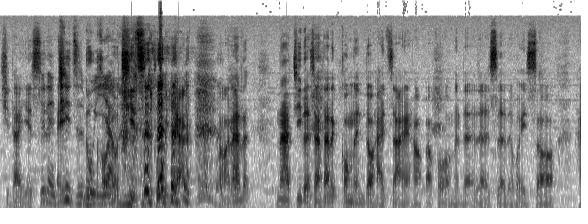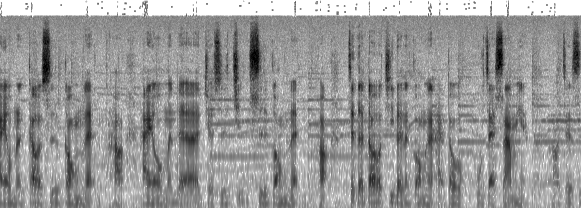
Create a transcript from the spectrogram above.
其他夜市，有点气质不一样，路口都气质不一样。好，那那那基本上它的功能都还在哈，包括我们的垃圾的回收，还有我们的告示功能，哈，还有我们的就是警示功能，哈，这个都基本的功能还都附在上面。好，这是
